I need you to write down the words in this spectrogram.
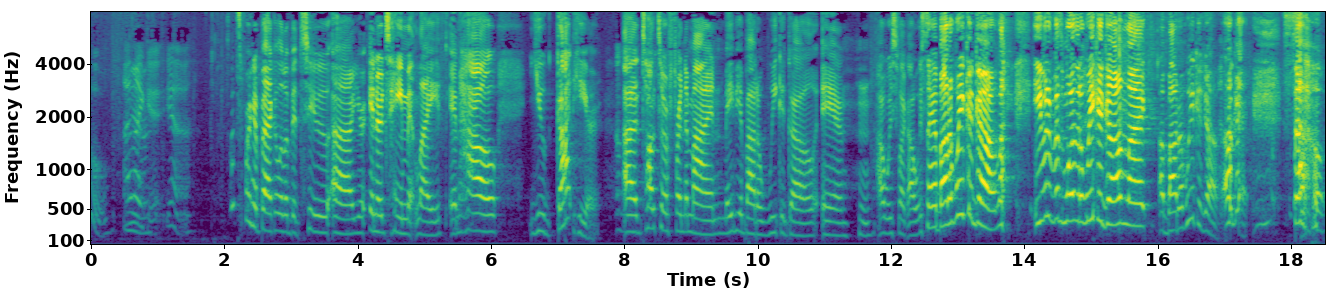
cool. I Yeah. like it. Yeah. Let's bring it back a little bit to uh, your entertainment life and how you got here. I talked to a friend of mine maybe about a week ago, and hmm, I always feel like I always say about a week ago. Like even if it's more than a week ago, I'm like about a week ago. Okay, so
